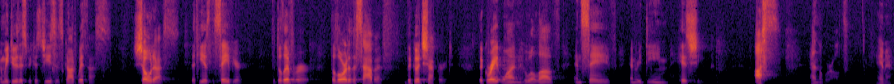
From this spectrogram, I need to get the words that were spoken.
And we do this because Jesus, God with us, showed us that He is the Savior, the Deliverer, the Lord of the Sabbath, the Good Shepherd, the Great One who will love and save and redeem His sheep, us and the world. Amen.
